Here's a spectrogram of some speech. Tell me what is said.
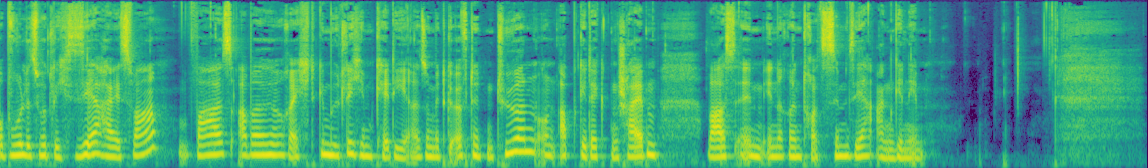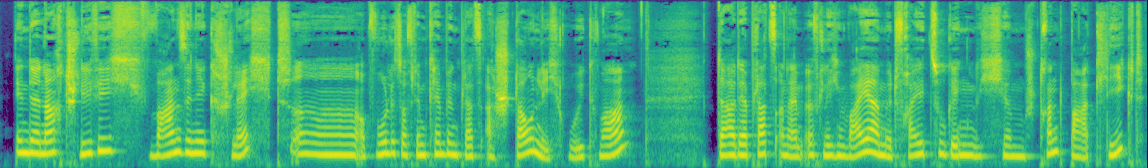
Obwohl es wirklich sehr heiß war, war es aber recht gemütlich im Caddy. Also mit geöffneten Türen und abgedeckten Scheiben war es im Inneren trotzdem sehr angenehm. In der Nacht schlief ich wahnsinnig schlecht, äh, obwohl es auf dem Campingplatz erstaunlich ruhig war. Da der Platz an einem öffentlichen Weiher mit frei zugänglichem Strandbad liegt,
